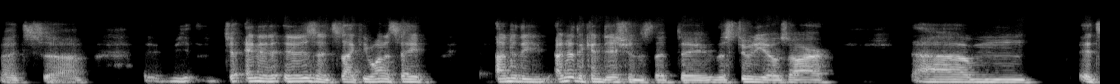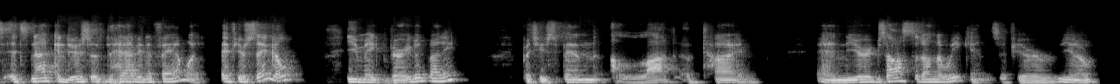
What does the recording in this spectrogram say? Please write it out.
It's uh, and it, it isn't. It's like you want to say under the under the conditions that the the studios are. Um, it's it's not conducive to having a family. If you're single, you make very good money, but you spend a lot of time and you're exhausted on the weekends if you're, you know,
